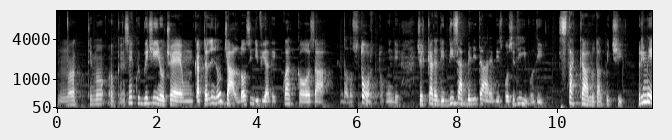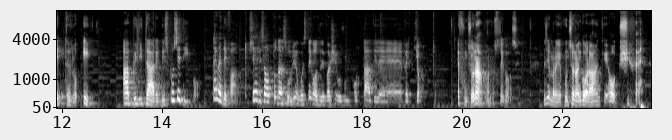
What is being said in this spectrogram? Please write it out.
Un attimo, ok, se qui vicino c'è un cartellino giallo significa che qualcosa è andato storto, quindi cercate di disabilitare il dispositivo, di staccarlo dal PC, rimetterlo e abilitare il dispositivo l'avete fatto, si è risolto da solo, io queste cose le facevo su un portatile vecchiotto. E funzionavano queste cose, mi sembra che funziona ancora anche oggi,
